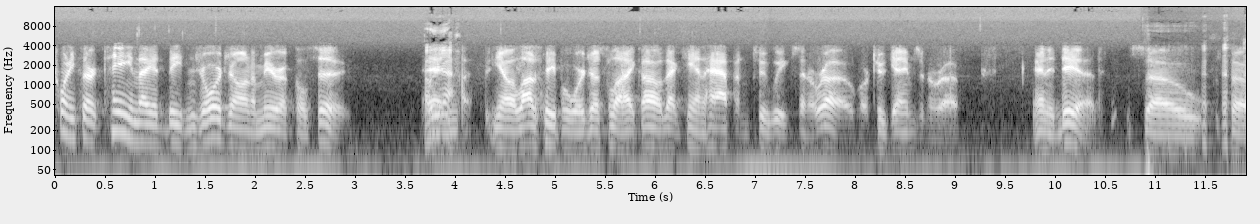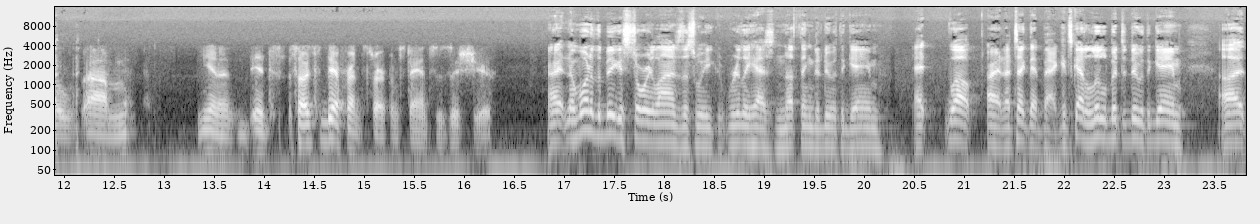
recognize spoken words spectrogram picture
2013 they had beaten Georgia on a miracle too. Oh, and yeah. you know, a lot of people were just like, "Oh, that can't happen two weeks in a row or two games in a row," and it did. So, so um, you know, it's so it's different circumstances this year. All right, now one of the biggest storylines this week really has nothing to do with the game. At, well, all right, I take that back. It's got a little bit to do with the game. Uh,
